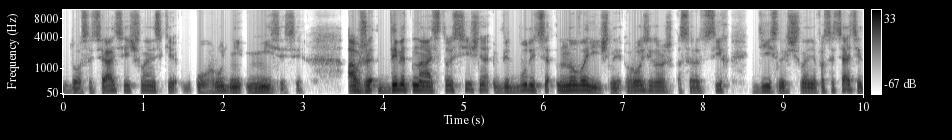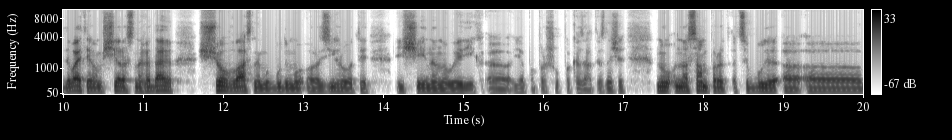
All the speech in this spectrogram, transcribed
до асоціації членські у грудні місяці. А вже 19 січня відбудеться новорічний розіграш серед всіх дійсних членів асоціації. Давайте я вам ще раз нагадаю, що власне ми будемо розігрувати і ще й на новий рік. Е, Я попрошу показати. Значить, ну насамперед, це буде е, е,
